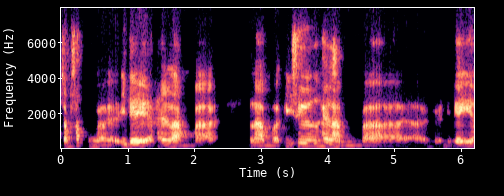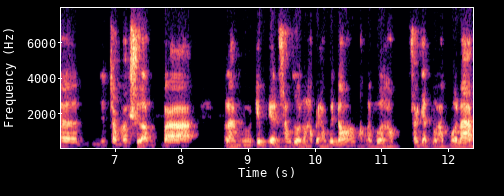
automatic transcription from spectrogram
chăm sóc uh, y tế hay làm uh, làm kỹ sư hay làm uh, những cái uh, trong các xưởng và làm kiếm tiền xong rồi nó học đại học bên đó hoặc là vừa học sang Nhật vừa học vừa làm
